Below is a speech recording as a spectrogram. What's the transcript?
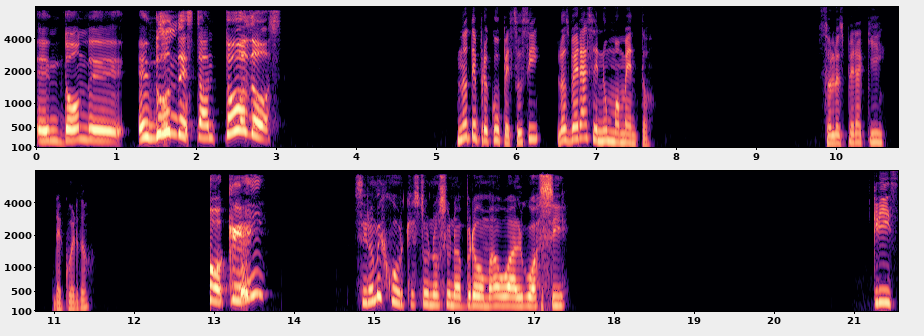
¿En dónde... ¿En dónde están todos? No te preocupes, Susie. Los verás en un momento. Solo espera aquí, ¿de acuerdo? ¿Ok? Será mejor que esto no sea una broma o algo así. Chris,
